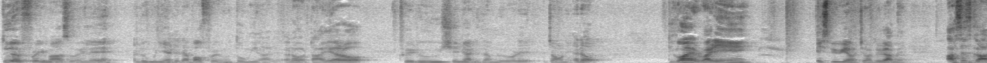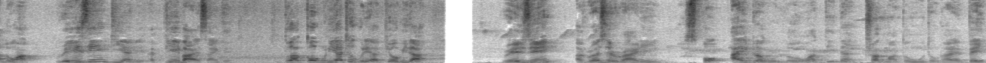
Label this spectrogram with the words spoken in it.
သူ့ရဲ့ frame မှာဆိုရင်လည်း aluminum data box frame ကိုသုံးပေးရတယ်အဲ့တော့ဒါကြီးကတော့ trade to ရှင်းပြနေတာမလို့တော့တဲ့အကြောင်းနေအဲ့တော့ဒီကောင်ရဲ့ riding experience ကိုကျွန်တော်ပြောပြမယ် Asus ကလုံးဝ racing DNA အပြည့်ပါတဲ့ဆိုင်ကယ်သူကကုမ္ပဏီကထုတ်ကြတဲ့ပြောပြီးသား racing aggressive riding sport အဲ့အတွက်ကိုလုံးဝတီးတန့် truck မှာသုံးဖို့ထုတ်ထားတဲ့ base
